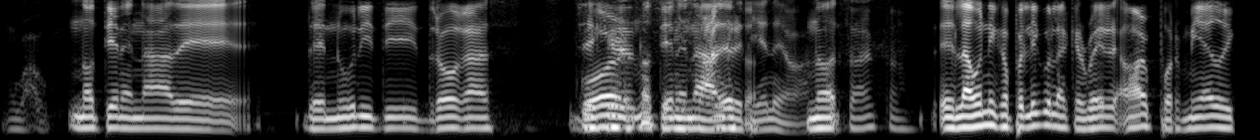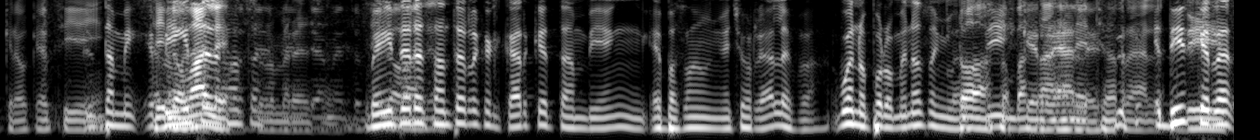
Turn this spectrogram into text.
Wow. No tiene nada de, de nudity, drogas, Sí, gore, no tiene nada de sangre eso. tiene. No, Exacto. Es la única película que rated R por miedo y creo que sí, Y también- sí lo vale. Se lo merece. Sí Bien lo interesante recalcar que también es basado en hechos reales, ¿va? Bueno, por lo menos en las... Todas son disque basadas en reales. hechos reales. Disque real-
